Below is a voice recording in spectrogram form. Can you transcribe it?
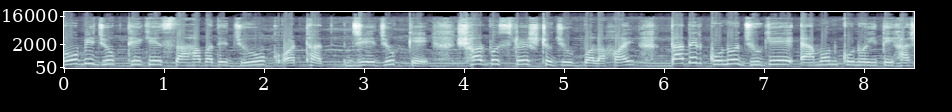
নবী যুগ থেকে সাহাবাদের যুগ, অর্থাৎ যে যুগকে সর্বশ্রেষ্ঠ যুগ বলা হয়, তাদের কোনো যুগে এমন কোনো ইতিহাস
